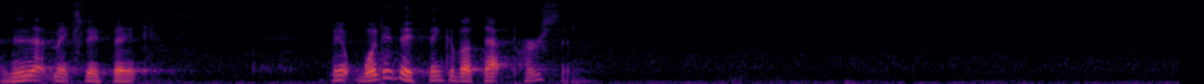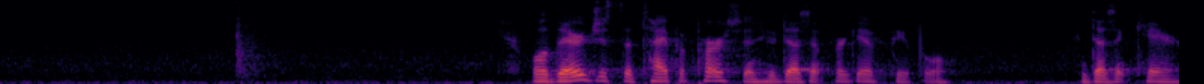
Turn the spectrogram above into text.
And then that makes me think, man, what did they think about that person? Well, they're just the type of person who doesn't forgive people and doesn't care.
